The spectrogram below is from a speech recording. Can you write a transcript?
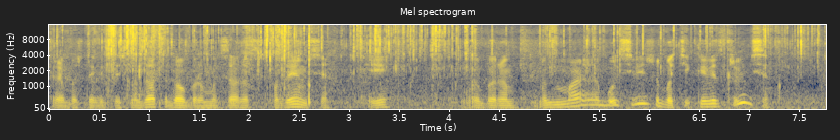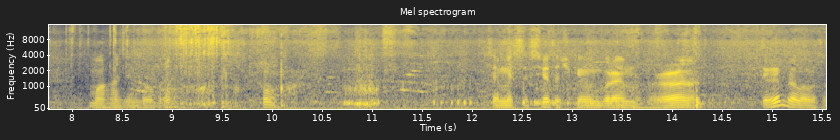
Треба ж дивитись на дату. Добре, ми зараз подивимося і виберемо. Має бути свіже, бо тільки відкрився. Магазин добре. О. Це ми зі світочкою вибираємо гранат. Ти вибрала вже?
